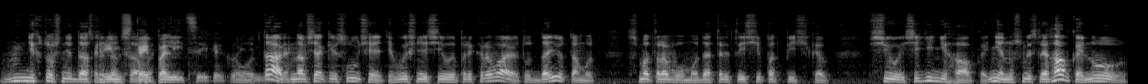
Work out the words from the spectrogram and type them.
никто ж не даст Римской полиции Вот какой-нибудь. так, да? на всякий случай эти высшие силы прикрывают, вот дают там вот смотровому, да, 3000 подписчиков. Все, сиди не гавкай. Не, ну в смысле гавкай, ну...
